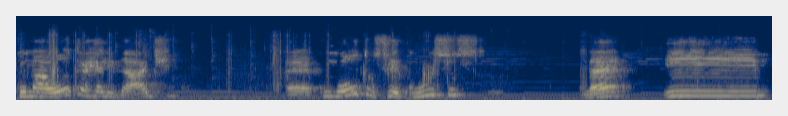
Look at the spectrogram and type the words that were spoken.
com uma outra realidade, é, com outros recursos, né? E,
